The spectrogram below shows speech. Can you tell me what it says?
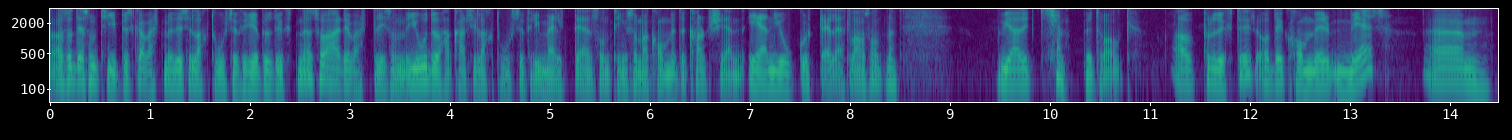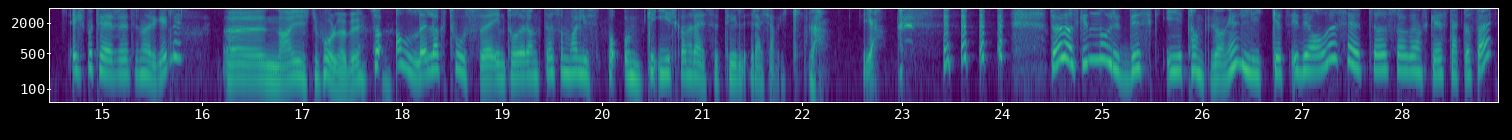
altså Det som typisk har vært med disse laktosefrie produktene, så har det vært liksom Jo, du har kanskje laktosefri melk, det er en sånn ting som har kommet, kanskje en, en yoghurt eller et eller annet sånt, men vi har et kjempeutvalg av produkter, og det kommer mer. Um, Eksporterer dere til Norge, eller? uh, nei, ikke foreløpig. Så alle laktoseintolerante som har lyst på ordentlig is, kan reise til Reykjavik? Ja. Ja. du er ganske nordisk i tankegangen. Likhetsidealet ser ut til å stå ganske sterkt hos deg.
